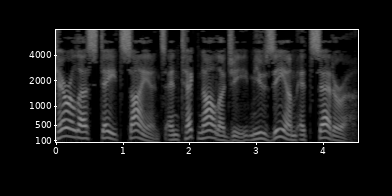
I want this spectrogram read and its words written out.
Kerala State Science and Technology Museum etc.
